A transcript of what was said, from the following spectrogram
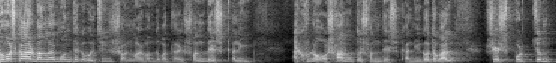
নমস্কার, বাংলার মন থেকে বলছি সন্ময় বন্দ্যোপাধ্যায়, সন্দেশখালী, এখনও অশান্ত সন্দেশখালী। গতকাল শেষ পর্যন্ত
